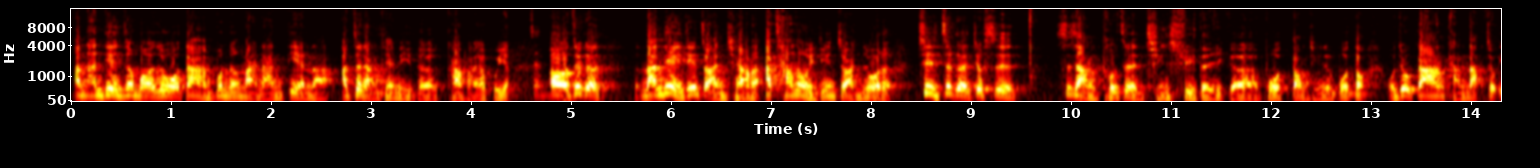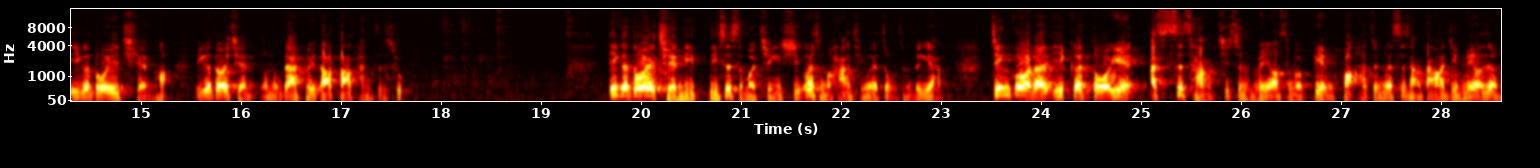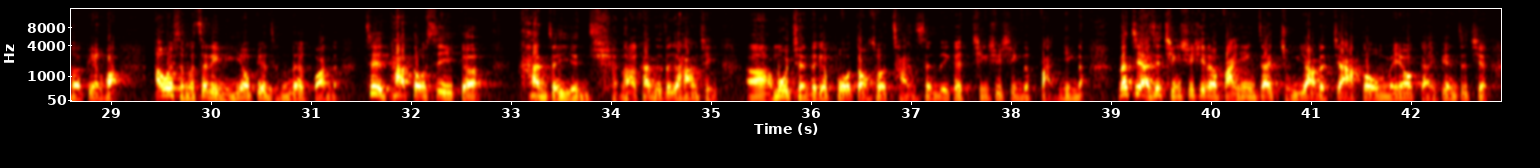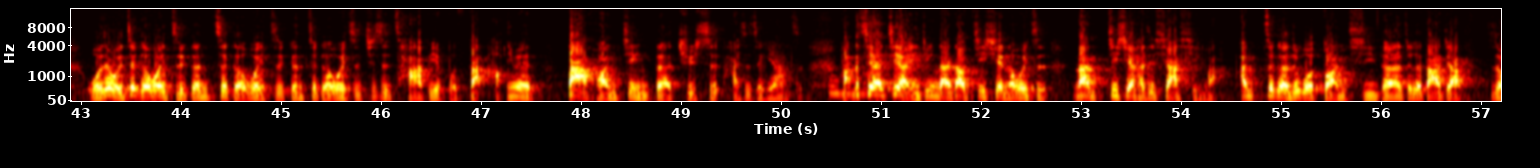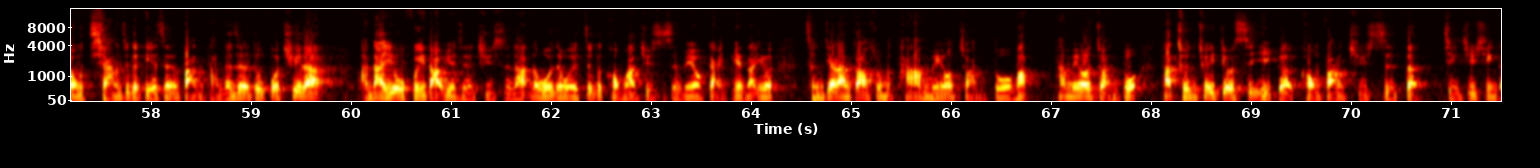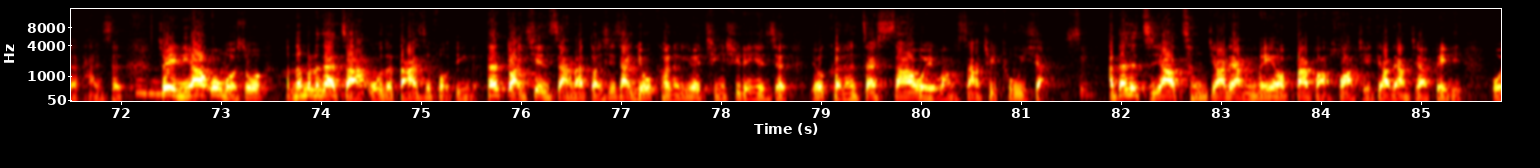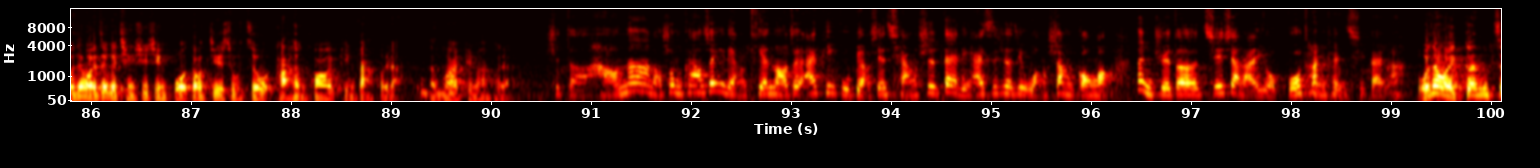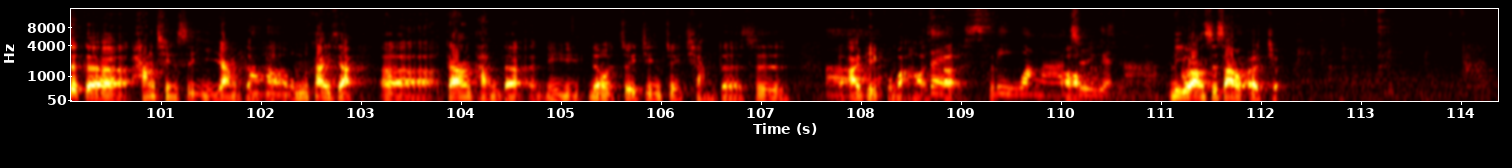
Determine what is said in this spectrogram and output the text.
啊，南电这么弱，当然不能买蓝电啦。啊，这两天你的看法又不一样。哦、呃，这个南电已经转强了，啊，长荣已经转弱了。其实这个就是市场投资人情绪的一个波动，情绪波动。我就刚刚谈到，就一个多月前哈，一个多月前，我们再回到大盘指数。一个多月前，你你是什么情绪？为什么行情会走成这个样子？经过了一个多月啊，市场其实没有什么变化啊，整个市场大环境没有任何变化啊，为什么这里你又变成乐观了？这它都是一个看着眼前啊，看着这个行情啊，目前这个波动所产生的一个情绪性的反应了。那既然是情绪性的反应，在主要的架构没有改变之前，我认为这个位置跟这个位置跟这个位置其实差别不大哈，因为。大环境的趋势还是这个样子。好，那现在既然已经来到季线的位置，那季线还是下行嘛？啊，这个如果短期的这个大家这种抢这个跌升反弹的热度过去了啊，那又回到原先的趋势呢？那我认为这个空方趋势是没有改变的，因为成交量告诉我们它没有转多嘛，它没有转多，它纯粹就是一个空方趋势的。情绪性的弹升，所以你要问我说能不能再涨？我的答案是否定的。但是短线上呢？短线上有可能因为情绪的延伸，有可能再稍微往上去吐一下。是啊，但是只要成交量没有办法化解掉量价背离，我认为这个情绪性波动结束之后，它很快会平反回来，很快会平反回来。是的，好，那老师，我们看到这一两天哦，这个 IP 股表现强势，带领 IC 设计往上攻哦。那你觉得接下来有波段可以期待吗？我认为跟这个行情是一样的哈。哦、我们看一下，呃，刚刚谈的，你认为最近最强的是呃 IP 股嘛？哈，对，力旺啊，致远啊，力旺是三五二九。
